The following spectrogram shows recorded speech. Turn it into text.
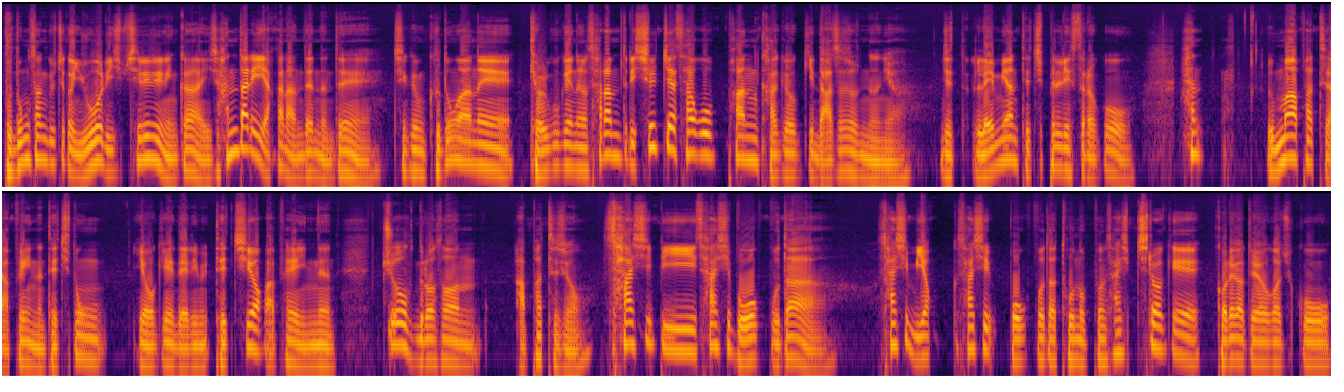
부동산 규제가 6월 27일이니까 이제 한 달이 약간 안 됐는데 지금 그동안에 결국에는 사람들이 실제 사고 판 가격이 낮아졌느냐. 이제 레미안 대치팰리스라고 한 음마 아파트 앞에 있는 대치동 역에 내리면 대치역 앞에 있는 쭉 늘어선 아파트죠. 42, 45억보다 42억, 45억보다 더 높은 47억에 거래가 되어가지고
